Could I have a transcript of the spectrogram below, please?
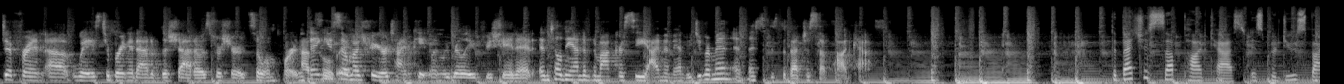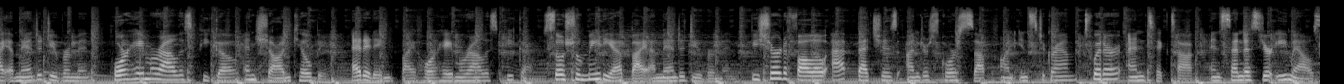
different uh, ways to bring it out of the shadows for sure. It's so important. Absolutely. Thank you so much for your time, Kaytlin. We really appreciate it. Until the end of democracy, I'm Amanda Duberman, and this is the Betches Sup podcast. The Betches Sup podcast is produced by Amanda Duberman, Jorge Morales Pico, and Sean Kilby. Editing by Jorge Morales Pico. Social media by Amanda Duberman. Be sure to follow at Betches underscore sup on Instagram, Twitter, and TikTok, and send us your emails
